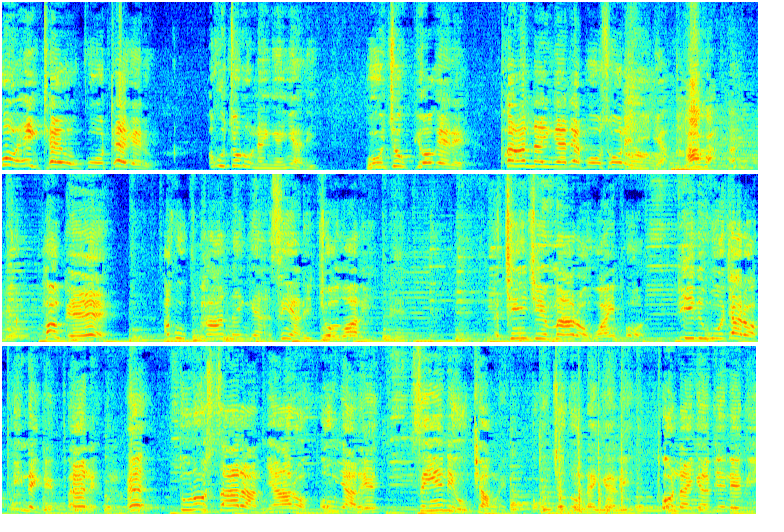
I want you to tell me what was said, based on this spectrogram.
ကိုယ့်အိတ်ထဲကိုကိုယ်ထည့်ခဲ့လို့အခုကျုပ်တို့နိုင်ငံကြီးကလေဘိုလ်ချုပ်ပြောခဲ့တဲ့ဖာနိုင်ငံတဲ့ပိုဆိုးနေပြီဗျာဟာကွာဟမ်ဟုတ်တယ်အခုဖာနိုင်ငံအဆင့်ကနေကြော်သွားပြီအချင်းချင်းမှားတော့ဝိုင်းဖို့ပြည်သူကိုကြတော့ဖိနှိပ်တယ်ဖမ်းတယ်ဟမ်သူတို့စားတာများတော့ဖုံးရတယ်စည်ရင်တွေကိုဖြောင်းတယ်အခုကျုပ်တို့နိုင်ငံလေးဖို့နိုင်ငံပြည့်နေပြီ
